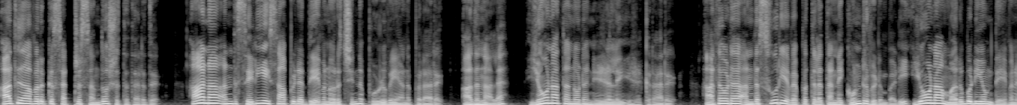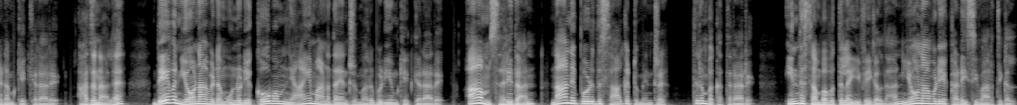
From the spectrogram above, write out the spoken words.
அது அவருக்கு சற்று சந்தோஷத்தை தருது. ஆனா அந்த செடியை சாப்பிட தேவன் ஒரு சின்ன புழுவை அனுப்புறாரு. அதனால யோனா தன்னோட நிழலை இழக்கிறாரு. அதோட அந்த சூரிய வெப்பத்துல தன்னை கொன்று விடும்படி யோனா மறுபடியும் தேவனிடம் கேட்கிறாரு. அதனால தேவன் யோனாவிடம் உன்னுடைய கோபம் நியாயமானதா? என்று மறுபடியும் கேட்கிறாரு. ஆம் சரிதான். நான் இப்பொழுது சாகட்டும் என்று திரும்ப கத்துறாரு. இந்த சம்பவத்துல இவைகள்தான் யோனாவுடைய கடைசி வார்த்தைகள்.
